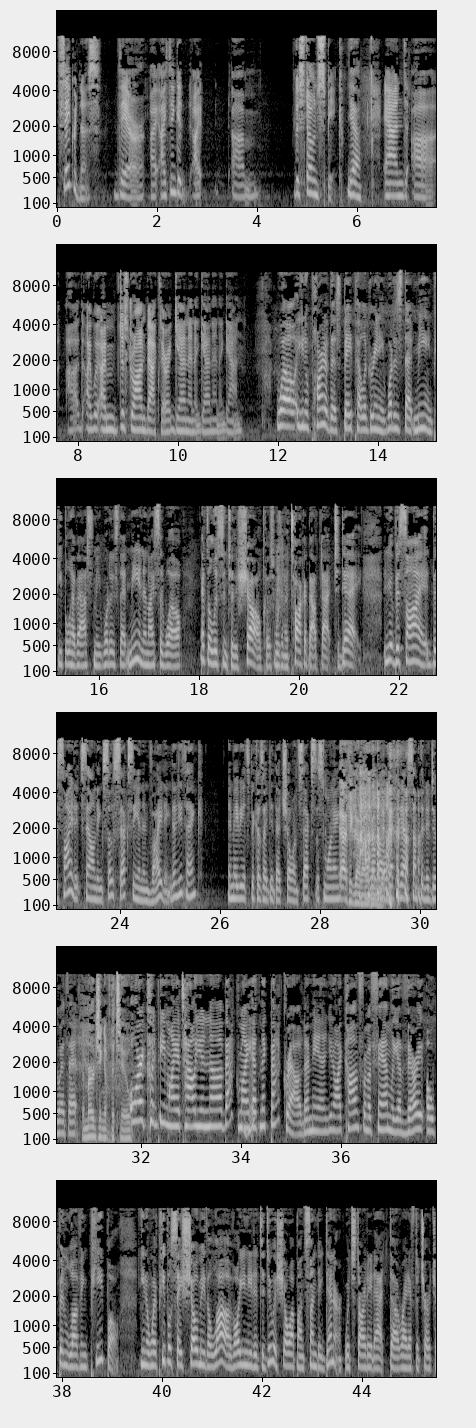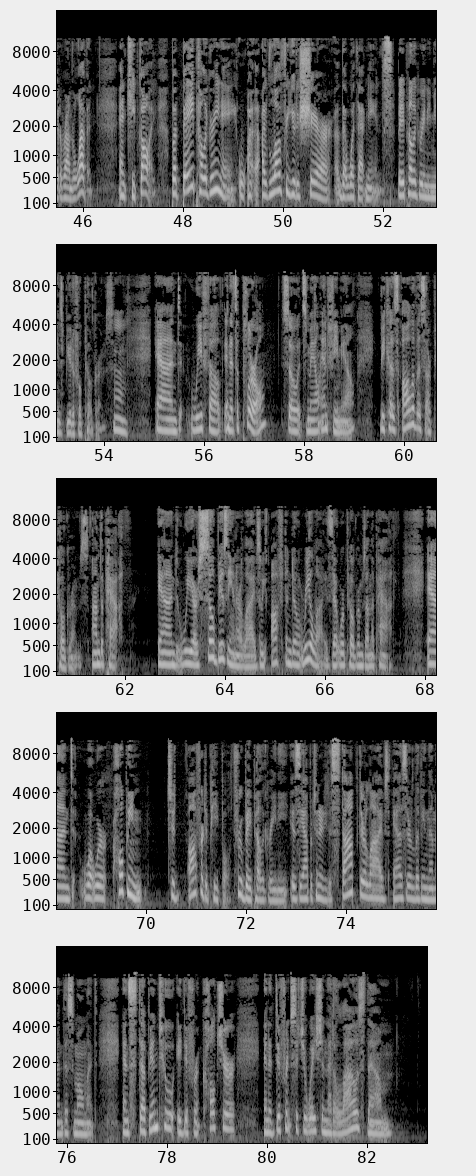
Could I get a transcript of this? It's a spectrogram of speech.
sacredness there. I, I think it. I, um, the stones speak. Yeah. And uh, uh, I w- I'm just drawn back there again and again and again. Well, you know, part of this, Bei Pellegrini, what does that mean? People have asked me, what does that mean? And I said, well, you have to listen to the show because we're going to talk about that today. Beside, beside it sounding so sexy and inviting, don't you think? And maybe it's because I did that show on sex this morning. Yeah, I think that might have been know, That could have something to do with it. The merging of the two. Or it could be my Italian uh, back, my Mm-hmm. ethnic background. I mean, you know, I come from a family of very open, loving people you know, where people say, show me the love, all you needed to do is show up on Sunday dinner, which started at uh, right after church at around 11 and keep going. But Bei Pellegrini, I'd love for you to share that what that means. Bei Pellegrini means beautiful pilgrims. Mm. And we felt, and it's a plural, so it's male and female, because all of us are pilgrims on the path. And we are so busy in our lives, we often don't realize that we're pilgrims on the path. And what we're hoping to offer to people through Bei Pellegrini is the opportunity to stop their lives as they're living them in this moment and step into a different culture and a different situation that allows them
